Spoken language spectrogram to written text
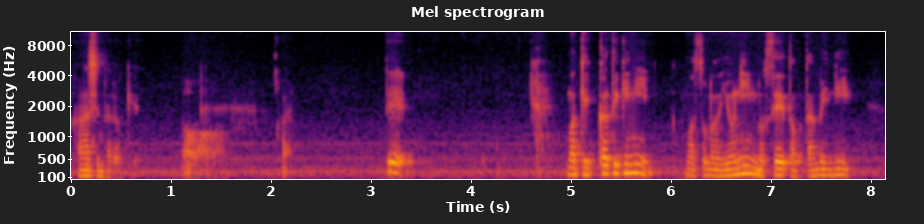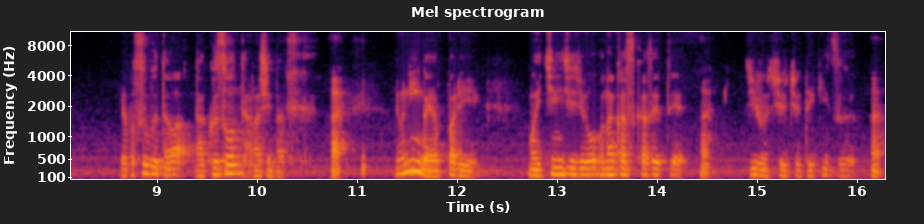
話になるわけああ。はい。で、まあ、結果的に、まあ、その4人の生徒のためにやっぱ酢豚はなくそうって話になってはい。4人がやっぱり、まあ、一日中お腹空かせてはい。授業に集中できず、はい。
